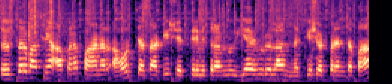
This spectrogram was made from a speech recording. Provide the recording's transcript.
सविस्तर बातम्या आपण पाहणार आहोत. त्यासाठी शेतकरी मित्रांनो या व्हिडिओला नक्की शेवटपर्यंत पहा.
